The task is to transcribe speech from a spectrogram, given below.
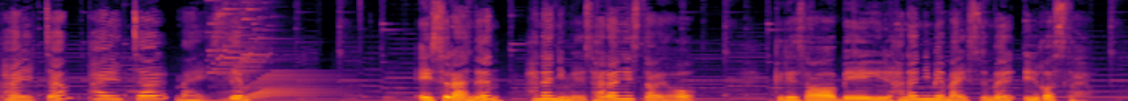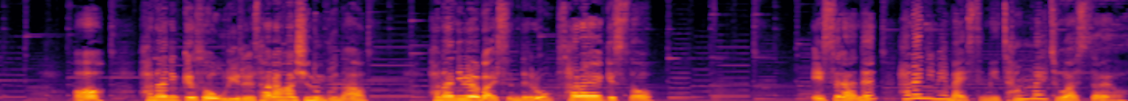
8장 8절 말씀. 에스라는 하나님을 사랑했어요. 그래서 매일 하나님의 말씀을 읽었어요. 아, 하나님께서 우리를 사랑하시는구나. 하나님의 말씀대로 살아야겠어. 에스라는 하나님의 말씀이 정말 좋았어요.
